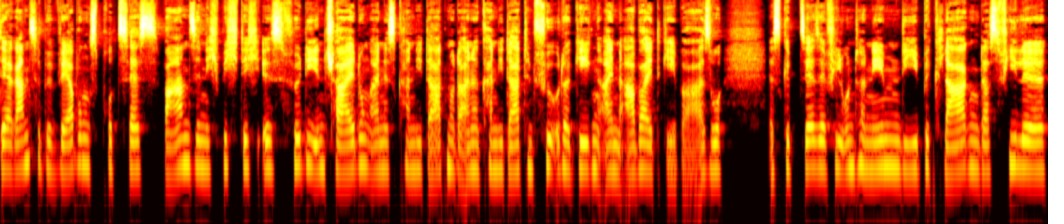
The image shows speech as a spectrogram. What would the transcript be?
der ganze Bewerbungsprozess wahnsinnig wichtig ist für die Entscheidung eines Kandidaten oder einer Kandidatin für oder gegen einen Arbeitgeber. Also es gibt sehr, sehr viele Unternehmen, die beklagen, dass viele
